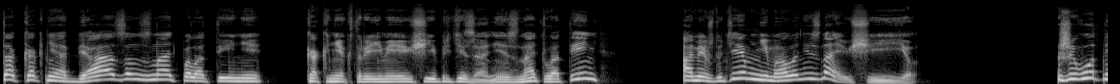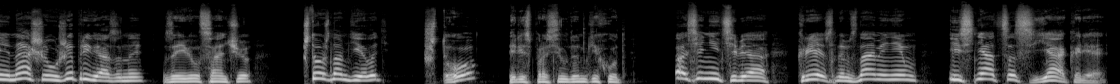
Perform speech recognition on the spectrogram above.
так как не обязан знать по латыни как некоторые имеющие притязание знать латынь, а между тем немало не знающие ее. «Животные наши уже привязаны», — заявил Санчо. «Что ж нам делать?» «Что?» — переспросил Дон Кихот. осенить себя крестным знаменем и сняться с якоря.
